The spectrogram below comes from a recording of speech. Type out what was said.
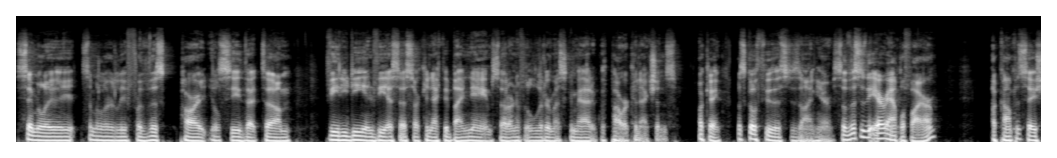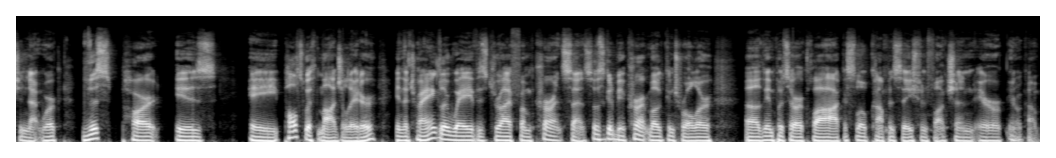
Similarly, similarly for this part, you'll see that um, VDD and VSS are connected by name. So I don't have to litter my schematic with power connections. Okay, let's go through this design here. So this is the error amplifier, a compensation network. This part is a pulse width modulator, and the triangular wave is derived from current sense. So this is going to be a current mode controller. Uh, the inputs are a clock, a slope compensation function, error, you know, comp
